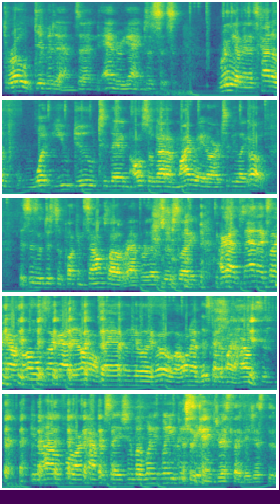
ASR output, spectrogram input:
throw dividends and Andrew Yang. Just really, I mean, it's kind of what you do to then also got on my radar to be like, oh, this isn't just a fucking SoundCloud rapper that's just like, I got Xanax, I got hoes, I got it all, man. And you're like, oh, I want to have this guy in my house and, you know, have a full on conversation. But when, when you can see, came dressed like that just to.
